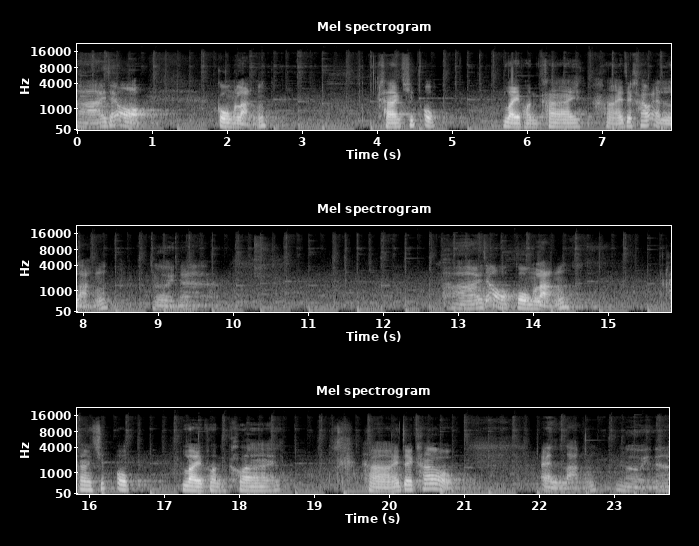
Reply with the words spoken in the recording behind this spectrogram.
หายใจออกโกงหลังคางชิดอก ไหล่ผ่อนคลาย หายใจเข้าแอนหลัง เงยหน้า หายใจออกโกงหลังคางชิดอก ไหล่ผ่อนคลาย หายใจเข้า แอนหลัง เงยหน้า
